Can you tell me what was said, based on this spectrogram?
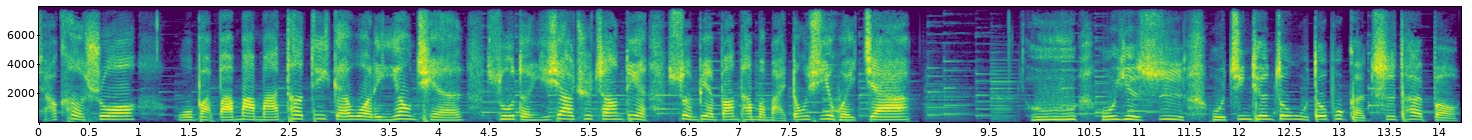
小可说：“我爸爸妈妈特地给我零用钱，说等一下去商店，顺便帮他们买东西回家。哦，我也是。我今天中午都不敢吃太饱，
